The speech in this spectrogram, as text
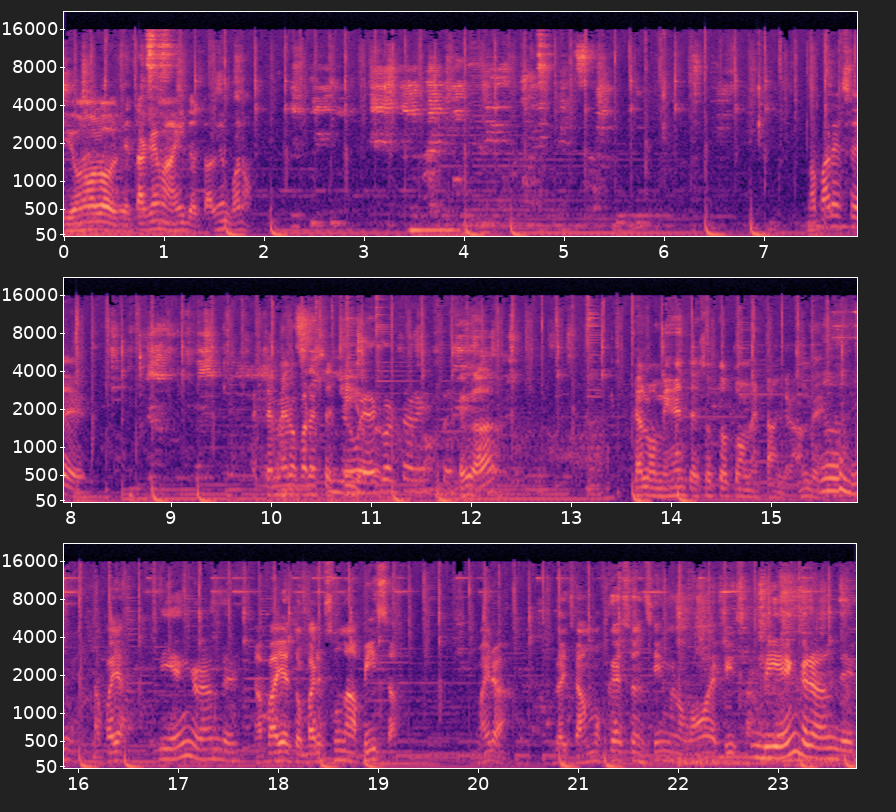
Y un olor, está quemadito, está bien bueno. No parece. Este mero parece Yo chido. voy a cortar esto. ¿Qué? Ya lo, mi gente, esos tostones tan grandes. Está para allá. Bien grande. Está para allá, esto parece una pizza. Mira, le echamos queso encima y nos vamos de pizza. Bien grande.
